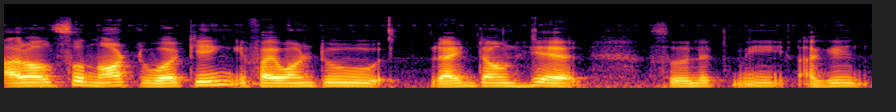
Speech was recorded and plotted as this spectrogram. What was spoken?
are also not working if I want to write down here. So, let me again.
